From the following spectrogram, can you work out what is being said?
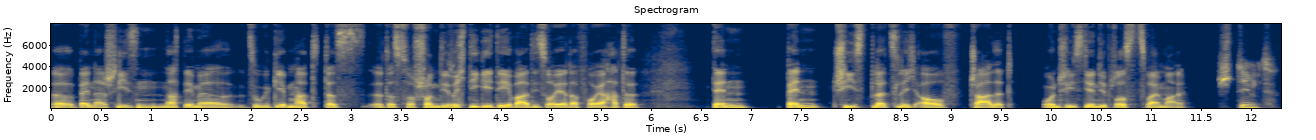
äh, Ben erschießen, nachdem er zugegeben hat, dass äh, das doch schon die richtige Idee war, die Sawyer da vorher hatte. Denn Ben schießt plötzlich auf Charlotte und schießt ihr in die Brust zweimal. Stimmt.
